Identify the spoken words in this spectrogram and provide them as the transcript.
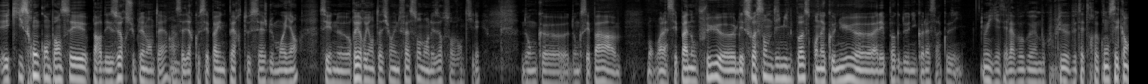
et qui seront compensés par des heures supplémentaires. Hein, c'est-à-dire que c'est pas une perte sèche de moyens, c'est une réorientation, une façon dont les heures sont ventilées. Donc donc c'est pas bon voilà, c'est pas non plus les 70 000 postes qu'on a connus à l'époque de Nicolas Sarkozy. Oui, qui était là beaucoup, beaucoup plus peut-être conséquent.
